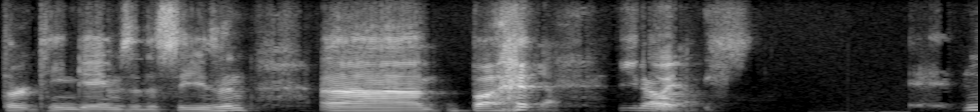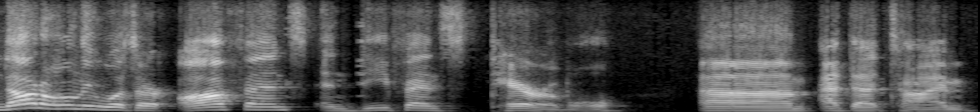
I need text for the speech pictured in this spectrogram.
13 games of the season um, but Yeah. you know Oh, yeah. not only was our offense and defense terrible um, at that time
